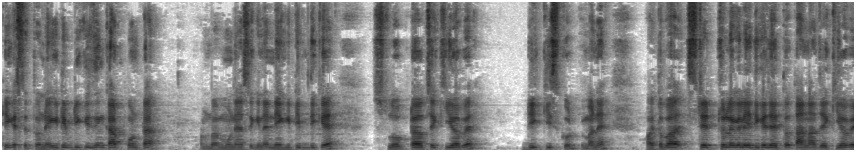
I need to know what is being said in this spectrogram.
ঠিক আছে, তো নেগেটিভ ডিক্রিজিং কার্ভ কোনটা? আমরা মনে আছে কিনা নেগেটিভ দিকে স্লোপটা হচ্ছে কি হবে? ডিক্রিজ করবে মানে হয়তোবা স্ট্রেট চলে গেলে এদিকে যাইতো, তা না যে কি হবে?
